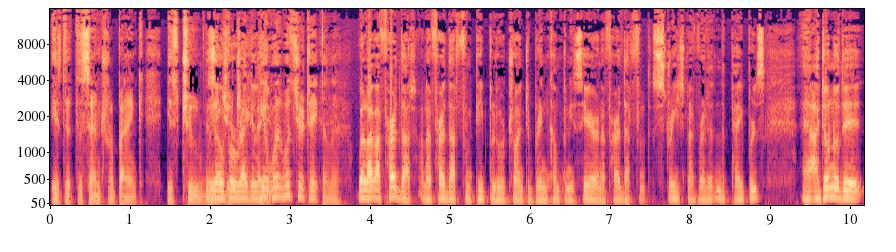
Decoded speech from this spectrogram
is that the central bank is too Is rigid. over-regulating. Yeah, what, what's your take on that? Well, I've, I've heard that, and I've heard that from people who are trying to bring companies here, and I've heard that from the street, and I've read it in the papers. Uh, I don't know the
